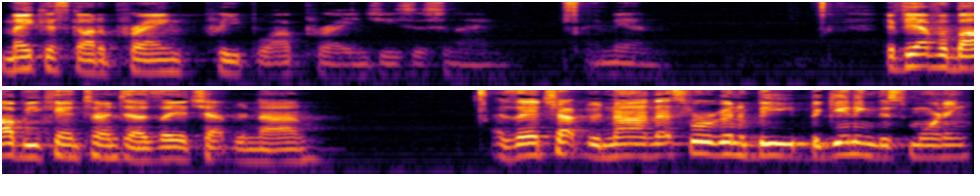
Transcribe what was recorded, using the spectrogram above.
Make us, God, a praying people, I pray in Jesus' name. Amen. If you have a Bible, you can turn to Isaiah chapter 9. Isaiah chapter 9, that's where we're going to be beginning this morning.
